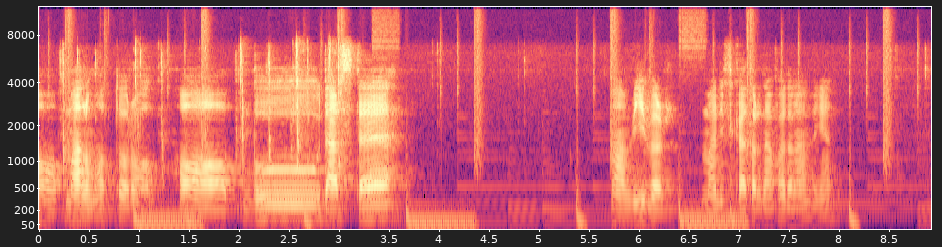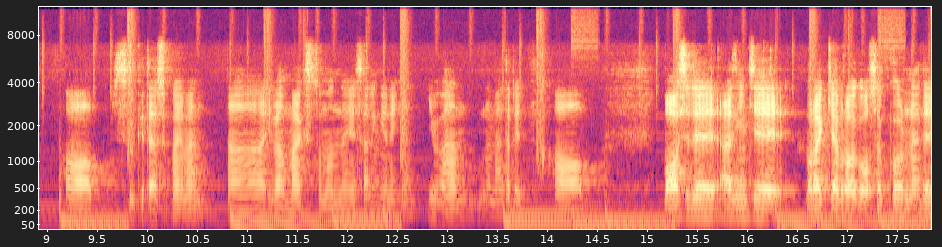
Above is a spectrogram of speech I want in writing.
Hop ma'lumot to'g'riroq hop bu darsda weaver modifikatoridan foydalanilgan. Hop ссылка tashib qo'yaman ivan max tomonidan yasalingan ekan. Ivan nimadir hop. Boshida ozgincha murakkabroq o'xshab ko'rinadi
